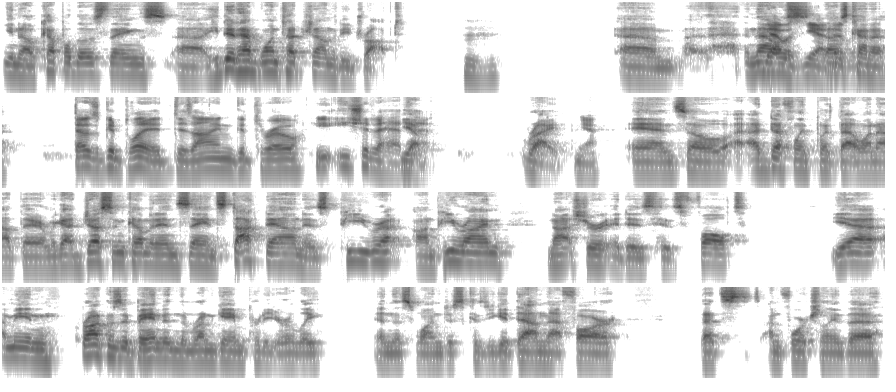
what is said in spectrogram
You know, a couple of those things. Uh, he did have one touchdown that he dropped. Mm-hmm. Um, and that, that was, was, yeah, that, that was kind of that was a good play, design, good throw. He, he should have had yeah, that. Right. Yeah. And so I definitely put that one out there. And we got Justin coming in saying stock down is P on Perine. Not sure it is his fault. Yeah, I mean Broncos abandoned the run game pretty early in this one, just because you get down that far. That's unfortunately the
